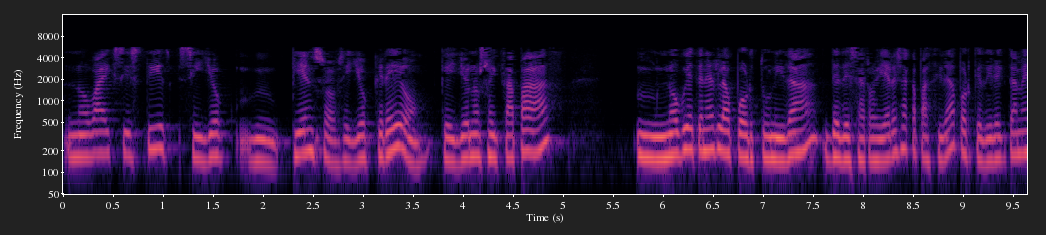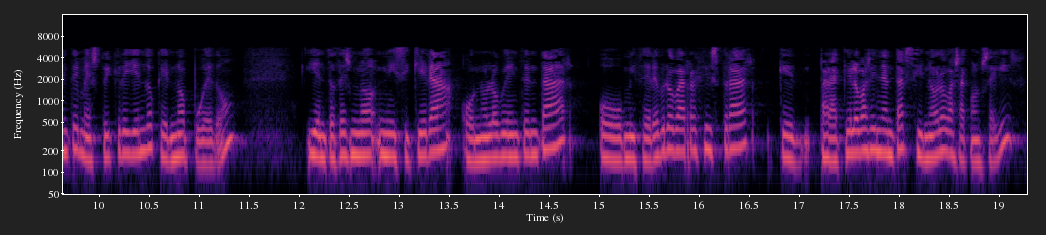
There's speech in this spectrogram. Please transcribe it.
no va a existir si yo mm, pienso, si yo creo que yo no soy capaz, no voy a tener la oportunidad de desarrollar esa capacidad porque directamente me estoy creyendo que no puedo y entonces no ni siquiera o no lo voy a intentar o mi cerebro va a registrar que para qué lo vas a intentar si no lo vas a conseguir.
